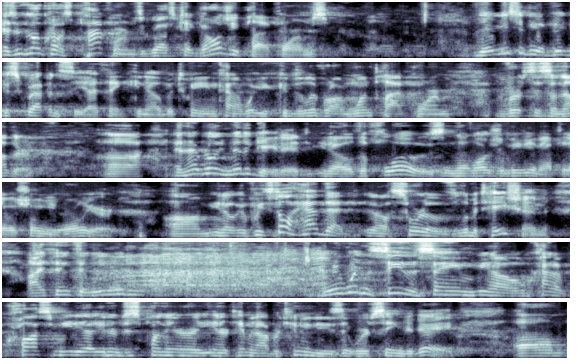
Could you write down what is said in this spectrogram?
as we go across platforms, across technology platforms, there used to be a big discrepancy, I think, you know, between kind of what you could deliver on one platform versus another. Uh, and that really mitigated, you know, the flows in that larger media map that I was showing you earlier. Um, you know, if we still had that uh, sort of limitation, I think that we wouldn't we wouldn't see the same, you know, kind of cross-media, interdisciplinary entertainment opportunities that we're seeing today. Um,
